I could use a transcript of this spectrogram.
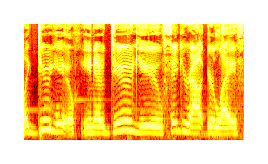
Like, do you, you know, do you figure out your life?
